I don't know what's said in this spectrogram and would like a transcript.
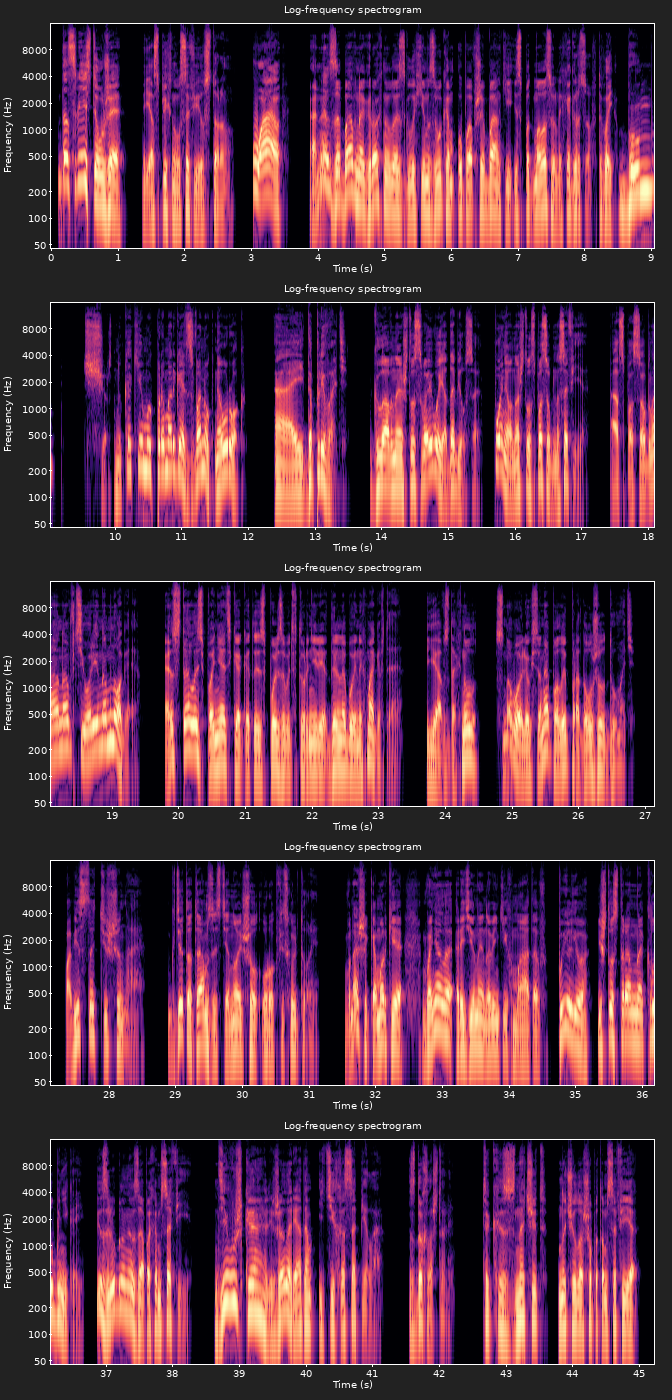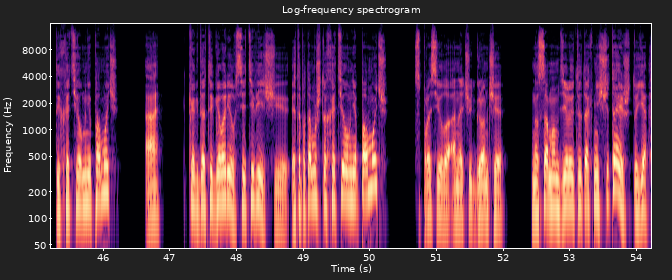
«Да слезь ты уже!» Я спихнул Софию в сторону. «Вау! Она забавно грохнулась с глухим звуком упавшей банки из-под малосольных огурцов. Такой «бум!» Черт, ну как я мог проморгать звонок на урок? Ай, да плевать. Главное, что своего я добился. Понял, на что способна София. А способна она в теории на многое. Осталось понять, как это использовать в турнире дальнобойных магов-то. Я вздохнул, снова легся на пол и продолжил думать. Повисла тишина. Где-то там за стеной шел урок физкультуры. В нашей коморке воняло резиной новеньких матов, пылью и, что странно, клубникой, излюбленным запахом Софии. Девушка лежала рядом и тихо сопела. Сдохла, что ли? «Так, значит, — начала шепотом София, — ты хотел мне помочь? А когда ты говорил все эти вещи, это потому что хотел мне помочь?» — спросила она чуть громче. «На самом деле ты так не считаешь, что я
